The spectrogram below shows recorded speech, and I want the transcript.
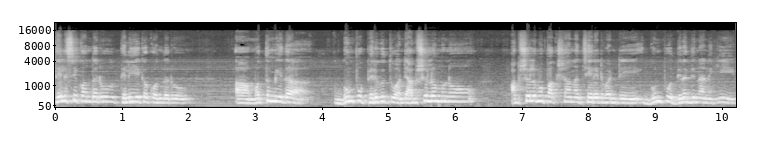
తెలిసి కొందరు తెలియక కొందరు మొత్తం మీద గుంపు పెరుగుతూ అంటే అబ్షలోమును అబ్షలోము పక్షాన చేరేటువంటి గుంపు దినదినానికి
